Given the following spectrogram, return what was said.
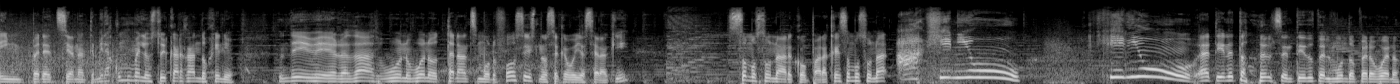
Impresionante. Mira cómo me lo estoy cargando, genio. De verdad. Bueno, bueno, transmorfosis. No sé qué voy a hacer aquí. Somos un arco. ¿Para qué somos un arco? ¡Ah, genio! ¡Genio! Ah, tiene todo el sentido del mundo, pero bueno.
